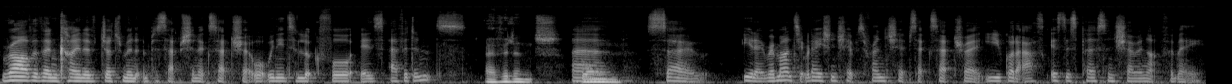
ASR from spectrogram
rather than kind of judgment and perception, etc., what we need to look for is evidence. Evidence. Um, so, you know, romantic relationships, friendships, etc., you've got to ask, is this person showing up for me?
